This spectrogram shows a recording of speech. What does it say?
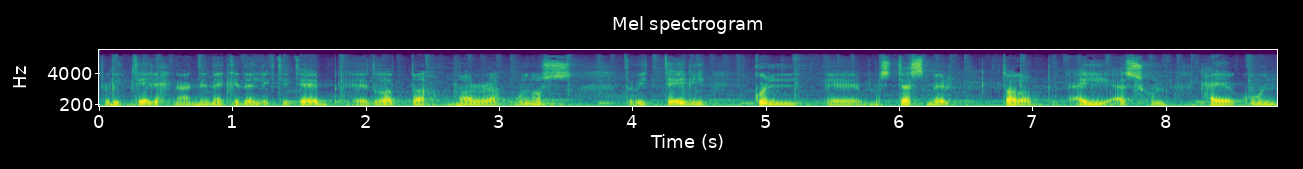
فبالتالي إحنا عندنا كده الاكتتاب اتغطى مرة ونص. فبالتالي كل مستثمر طلب أي أسهم هيكون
